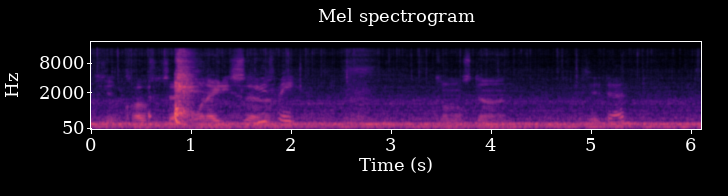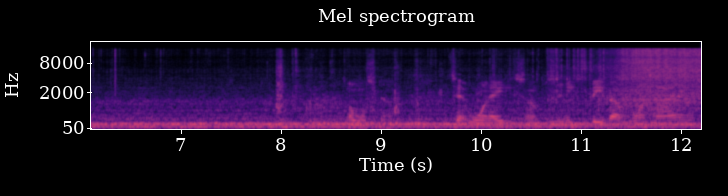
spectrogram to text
It's getting close. It's at 187. Excuse me. It's almost done. Is it done? Almost done. It's at 180 something. It needs to be about 190.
